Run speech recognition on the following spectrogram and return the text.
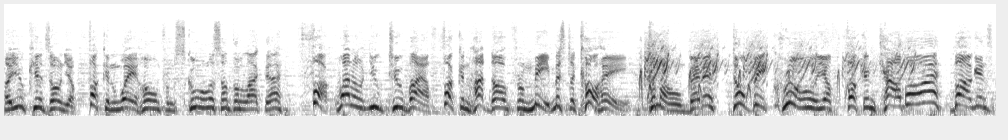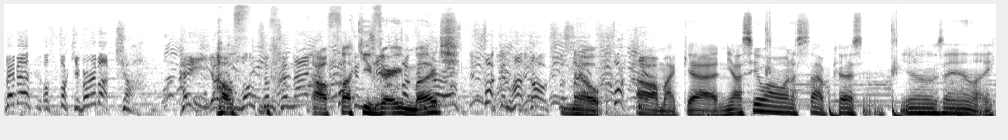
are you kids on your fucking way home from school or something like that? Fuck, why don't you two buy a fucking hot dog from me, Mr. Kohei? Come on, baby, don't be cruel, you fucking cowboy. Bargains, baby, I'll fuck you very much. Hey, are I'll- lonesome tonight? I'll you fuck you very much. girl? Fucking hot dogs for No. Oh my god. And y'all see why I want to stop cussing. You know what I'm saying? Like,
